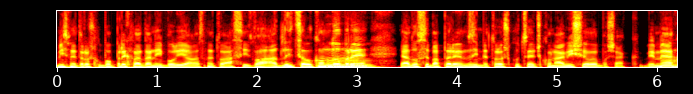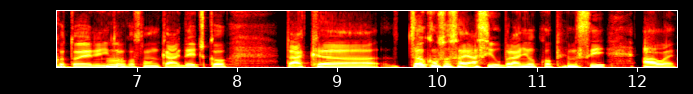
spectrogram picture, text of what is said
my sme trošku poprechladaní boli, ale sme to asi zvládli celkom mm. dobre. Ja do seba perem v zime trošku C navyše, lebo však vieme, mm. ako to je, není mm. toľko slnka, aj D. Tak uh, celkom som sa aj asi ubranil, klopem si, ale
